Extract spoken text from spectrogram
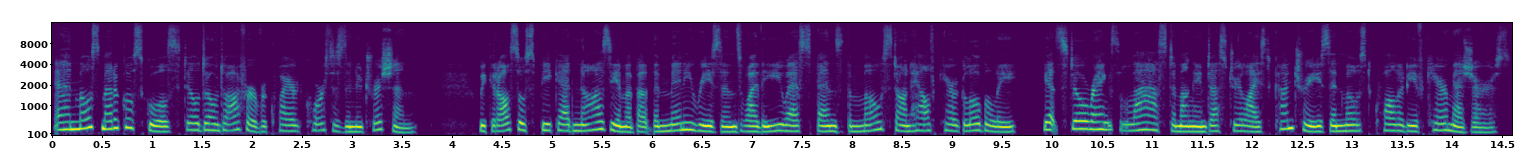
and most medical schools still don't offer required courses in nutrition. We could also speak ad nauseum about the many reasons why the U.S. spends the most on healthcare globally, yet still ranks last among industrialized countries in most quality of care measures.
